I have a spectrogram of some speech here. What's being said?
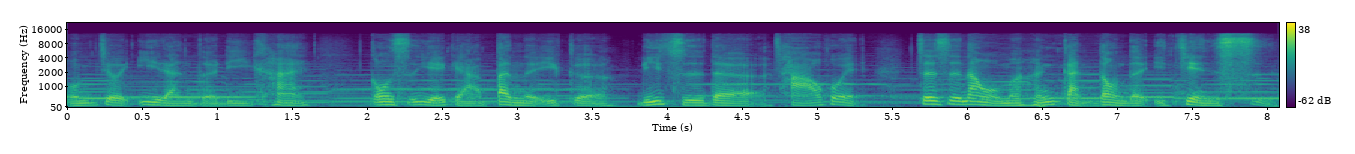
我们就毅然的离开。公司也给他办了一个离职的茶会。这是让我们很感动的一件事。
